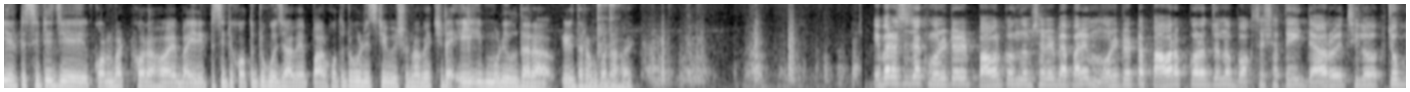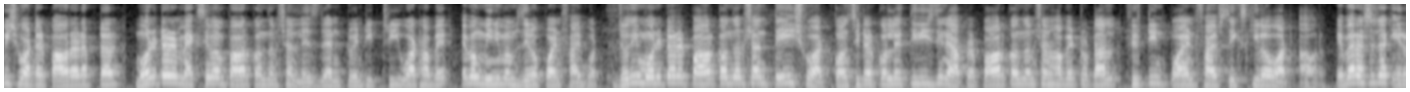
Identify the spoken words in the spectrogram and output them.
ইলেকট্রিসিটি যে কনভার্ট করা হয় বা ইলেকট্রিসিটি কতটুকু যাবে পাওয়ার কতটুকু ডিস্ট্রিবিউশন হবে, সেটা এই মডিউল দ্বারা নির্ধারণ করা হয়। এবার আসা যাক মনিটরের পাওয়ার কনজাম্পশনের ব্যাপারে। মনিটরটা পাওয়ার আপ করার জন্য বক্সের সাথেই দেওয়া রয়েছিল চব্বিশ ওয়াটের পাওয়ার অ্যাডাপ্টার মনিটরের maximum power consumption less than twenty three watt হবে এবং minimum zero point five watt যদি মনিটরের পাওয়ার কনজাম্পশন তেইশ ওয়াট কনসিডার করলে তিরিশ দিনে আপনার পাওয়ার কনজাম্পশন হবে total fifteen point five six kilo watt hour এবার আসা যাক এর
